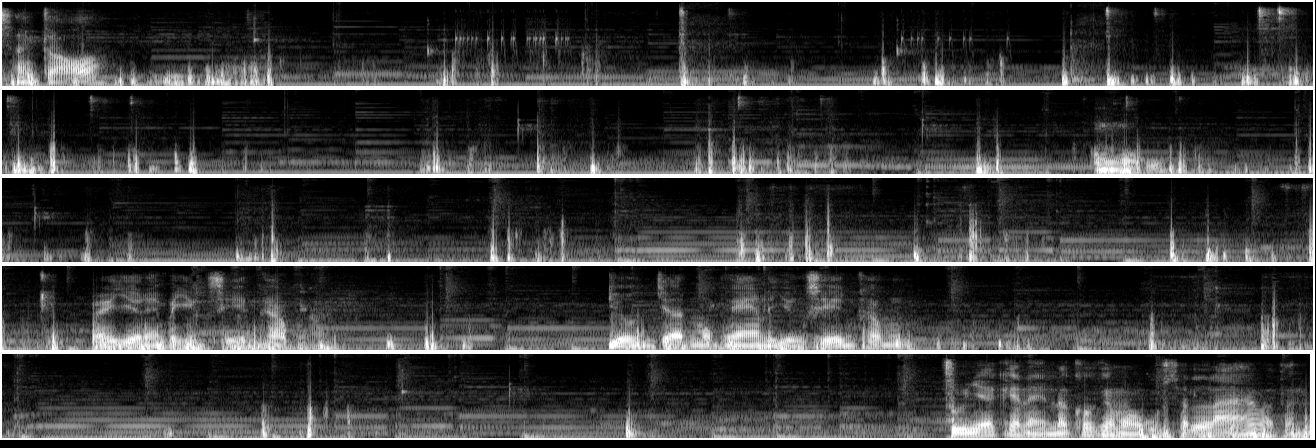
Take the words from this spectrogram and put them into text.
Lót uh, cỏ phòng ngủ. Bây giờ này mấy giường xịn không nè giường trên một ngàn là giường xịn không? Tôi nhớ cái này nó có cái màu xanh lá mà ta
